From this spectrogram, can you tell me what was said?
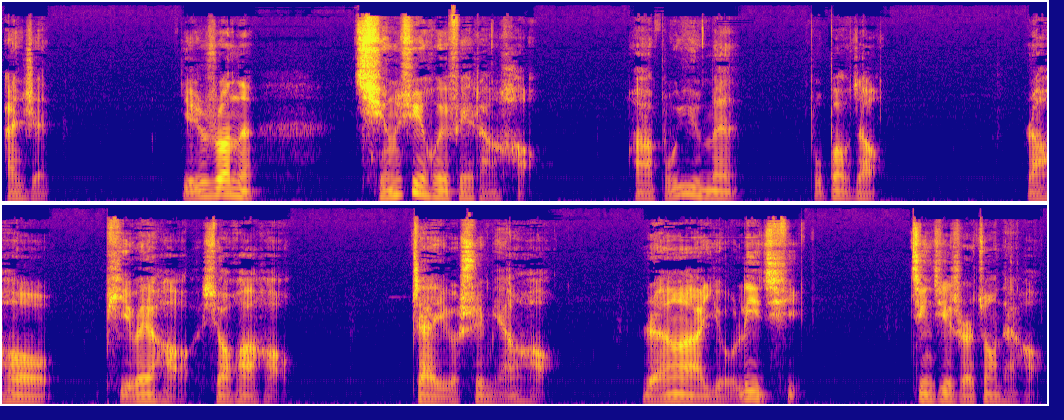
安神，也就是说呢，情绪会非常好，啊，不郁闷，不暴躁，然后脾胃好，消化好，再一个睡眠好，人啊有力气，精气神状态好，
